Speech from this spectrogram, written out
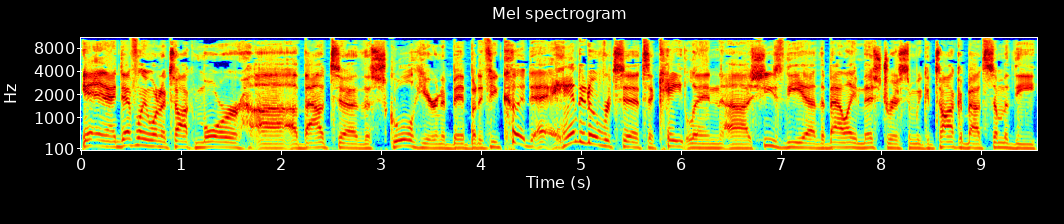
Yeah, and I definitely want to talk more uh, about uh, the school here in a bit. But if you could uh, hand it over to to Caitlin, uh, she's the uh, the ballet mistress, and we could talk about some of the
